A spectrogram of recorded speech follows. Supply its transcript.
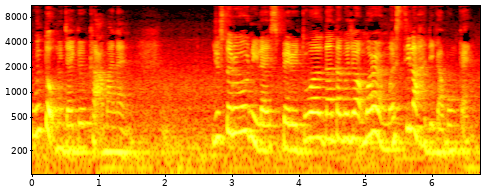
untuk menjaga keamanan. Justeru nilai spiritual dan tanggungjawab moral mestilah digabungkan.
